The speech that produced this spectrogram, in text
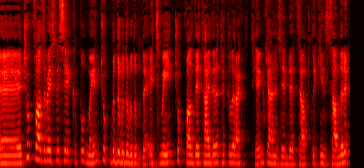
Ee, çok fazla vesveseye kapılmayın. Çok bıdı bıdı bıdı bıdı etmeyin. Çok fazla detaylara takılarak hem kendinizi hem de etraftaki insanları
